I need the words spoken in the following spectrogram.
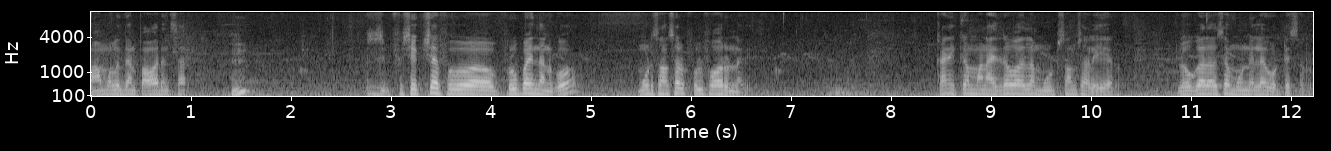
మామూలుగా దాని పవర్ ఎంత సార్? శిక్ష ప్రూఫ్ అయింది అనుకో మూడు సంవత్సరాలు ఫుల్ పవర్ ఉన్నది. కానీ ఇక్కడ మన హైదరాబాద్లో మూడు సంవత్సరాలు వేయరు లోకల్ వస్తే మూడు నెలలు కొట్టేస్తారు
